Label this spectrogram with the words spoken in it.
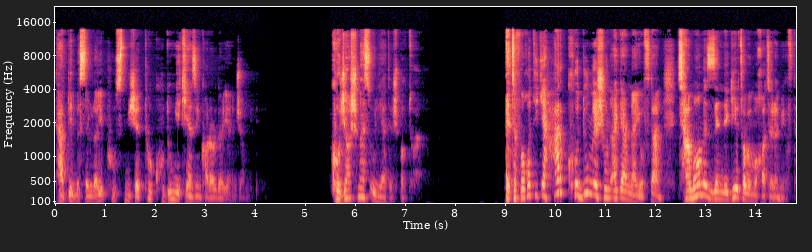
تبدیل به سلولای پوست میشه. تو کدوم یکی از این کارا رو داری انجام میدی؟ کجاش مسئولیتش با تو اتفاقاتی که هر کدومشون اگر نیفتن تمام زندگی تو به مخاطره میفته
